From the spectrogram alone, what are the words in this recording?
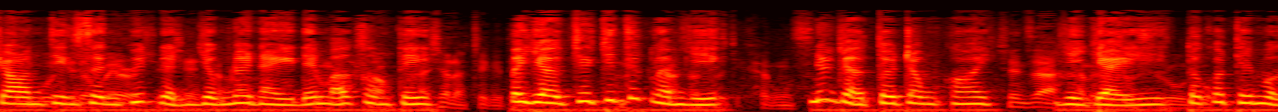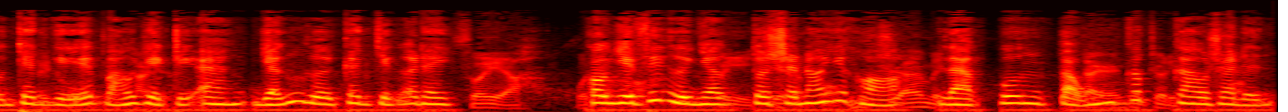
John tiên sinh quyết định dùng nơi này để mở công ty. Bây giờ chưa chính thức làm việc. Nếu nhờ tôi trông coi Vì vậy tôi có thể mượn danh nghĩa bảo vệ trị an Dẫn người canh chừng ở đây. Còn về phía người Nhật tôi sẽ nói với họ Là quân tổng cấp cao ra định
